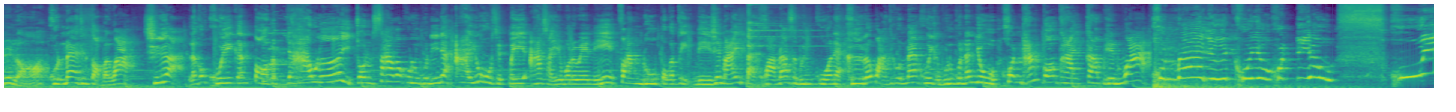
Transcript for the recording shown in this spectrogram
ด้วยเหรอ คุณแม่จึงตอบไปว่า เชื่อแล้วก็คุยกันต่อแบบยาวเลย จนทราบว่าคุณลุงคนนี้เนี่ยอายุ 60 ปีอาศัยอยู่บริเวณนี้ ฟังดูปกติดีใช่ไหม แต่ความน่าสะพรึงกลัวเนี่ยคือระหว่างที่คุณแม่คุยกับคุณลุงคนนั้นอยู่ คนทั้งกองถ่ายกลับเห็นว่า คุณแม่ยืนคุยอยู่คนเดียวหุย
